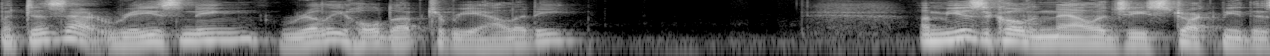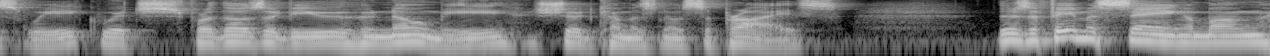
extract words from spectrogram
But does that reasoning really hold up to reality? A musical analogy struck me this week, which, for those of you who know me, should come as no surprise. There's a famous saying among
